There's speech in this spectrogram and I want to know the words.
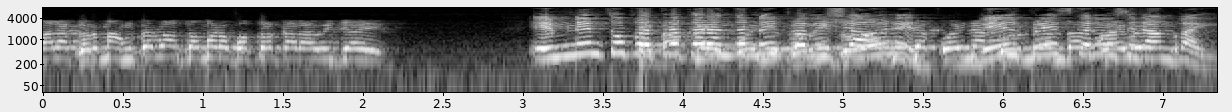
મારા ઘરમાં હું કરવા તમારો પત્રકાર આવી જાય? એમનેમ તો પત્રકાર અંદર નહીં પ્રવેશ્યા હોય ને. બેલ પ્રેસ કર્યો છે રામભાઈ.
